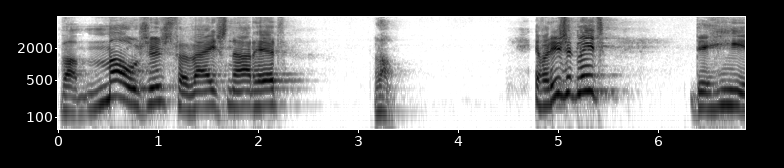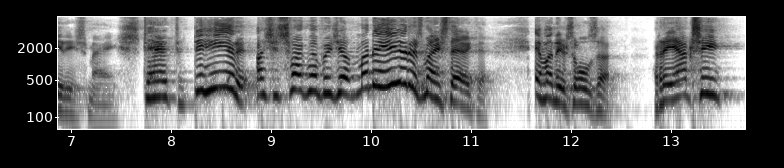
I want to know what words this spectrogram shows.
Want Mozes verwijst naar het Lam. En wat is het lied? De Heer is mijn sterkte. De Heer, als je zwak bent van jezelf, maar de Heer is mijn sterkte. En wanneer is onze reactie?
